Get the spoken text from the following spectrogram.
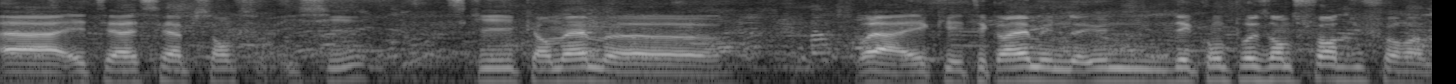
a été assez absente ici, qui quand même, euh, voilà, et qui était quand même une, des composantes fortes du forum.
